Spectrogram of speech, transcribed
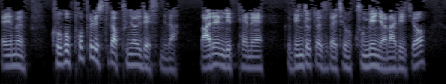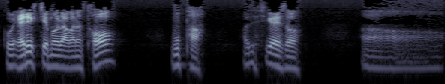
왜냐하면 극우 포퓰리스트가 분열되어 있습니다. 마린 리펜의 그 민족조사대 지금 국민연합이죠. 그 에릭 제머라고 하는 더 우파 시계에서 어,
